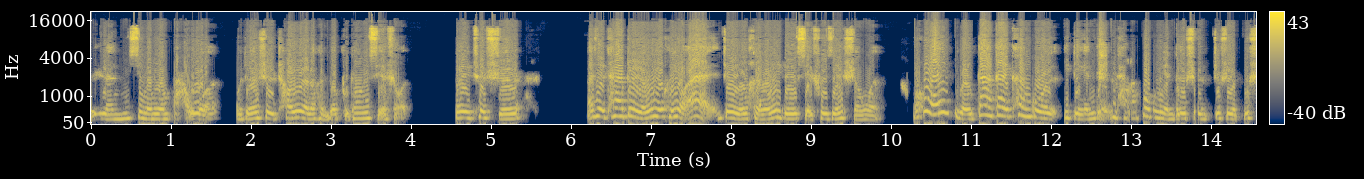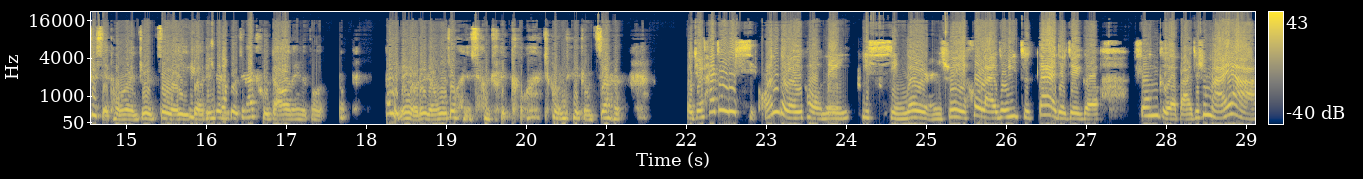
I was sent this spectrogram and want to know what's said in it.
人性的那种把握，我觉得是超越了很多普通的写手的。所以确实，而且他对人物又很有爱，就很容易就写出一些神文。我后来有大概看过一点点，他后面都是就是不是写同人，就是作为一个 真正作家出道的那个作，它里面有的人物就很像追口，就那种劲儿。我觉得他就是喜欢德雷口那一型的人，所以后来就一直带着这个风格吧。就是玛雅，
